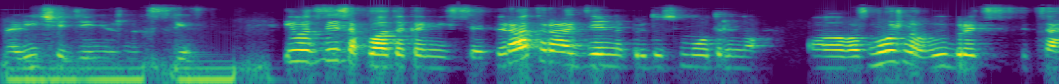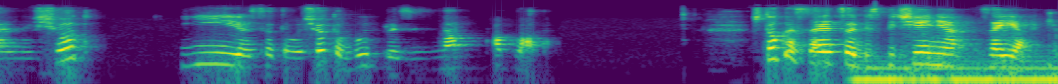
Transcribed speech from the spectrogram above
наличие денежных средств. И вот здесь оплата комиссии оператора отдельно предусмотрена. Э, возможно выбрать специальный счет, и с этого счета будет произведена оплата. Что касается обеспечения заявки.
